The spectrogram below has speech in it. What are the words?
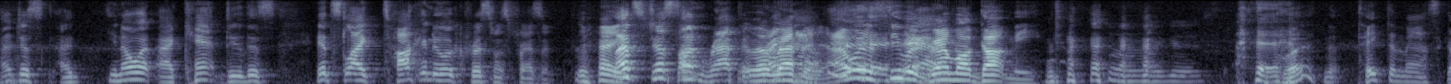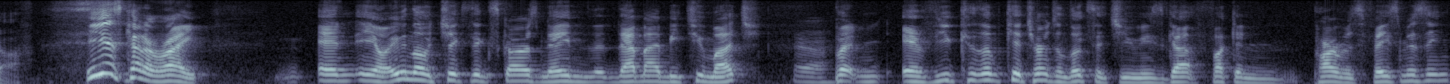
I just, I, you know what? I can't do this. It's like talking to a Christmas present. Right. Let's just unwrap it. Well, right wrap now. it. I want to see what Yeah. Grandma got me. oh my goodness. what? No, take the mask off. He is kind of right, and you know, even though chicks dig scars, maybe that might be too much. Yeah. But if you, cause some kid turns and looks at you, and he's got fucking part of his face missing.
